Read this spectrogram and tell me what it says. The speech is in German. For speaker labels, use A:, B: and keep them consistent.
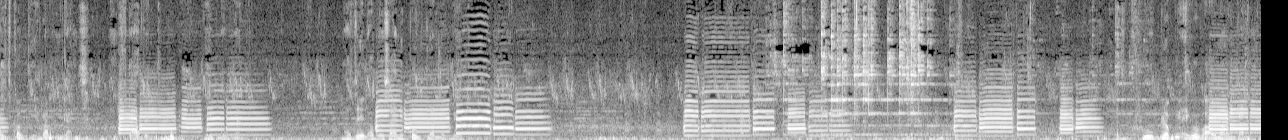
A: Jetzt kommt die Rampengans und startet jeden Moment. Mal sehen, ob es eine Punktlandung wird. Das Kuhglocken-Echo war auch noch ein Gang.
